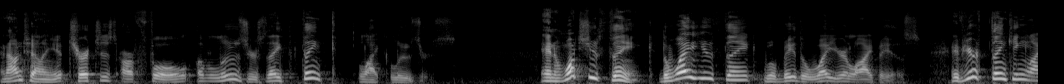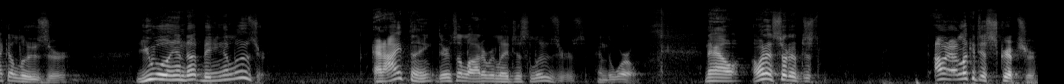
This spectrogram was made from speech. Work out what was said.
And I'm telling you, churches are full of losers. They think like losers. And what you think, the way you think, will be the way your life is. If you're thinking like a loser, you will end up being a loser. And I think there's a lot of religious losers in the world. Now, I want to sort of just I want to look at this scripture,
